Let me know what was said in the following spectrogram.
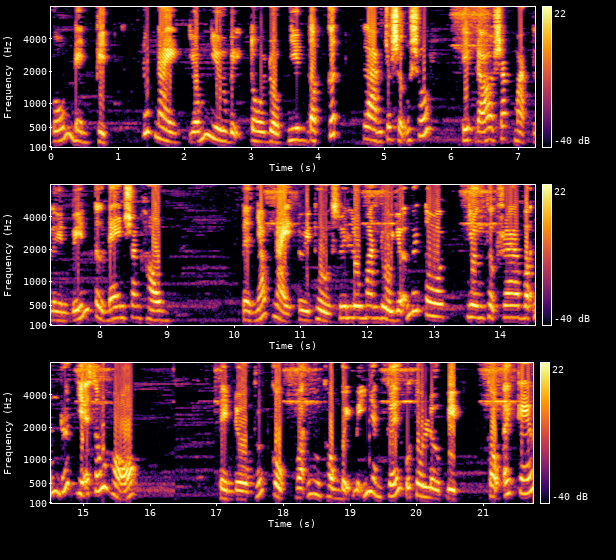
vốn đen kịt, lúc này giống như bị tôi đột nhiên tập kích, làm cho sửng sốt. Tiếp đó sắc mặt liền biến từ đen sang hồng. Tên nhóc này tùy thường xuyên lưu manh đùa giỡn với tôi, nhưng thực ra vẫn rất dễ xấu hổ. Tiền đường rút cục vẫn không bị mỹ nhân kế của tôi lừa bịp. Cậu ấy kéo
